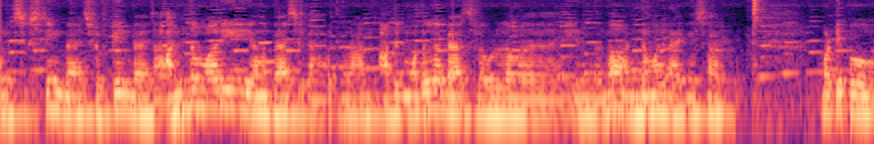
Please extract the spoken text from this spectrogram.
ஒரு சிக்ஸ்டீன் பேட்ச் ஃபிஃப்டீன் பேட்ச் அந்த மாதிரியான பேட்ச் இருக்காங்க பார்த்தீங்கன்னா அதுக்கு முதல்ல பேட்ச்சில் உள்ளவங்க இருந்ததுன்னா இந்த மாதிரி ரேகிங்ஸ்லாம் இருக்கும். பட் இப்போது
